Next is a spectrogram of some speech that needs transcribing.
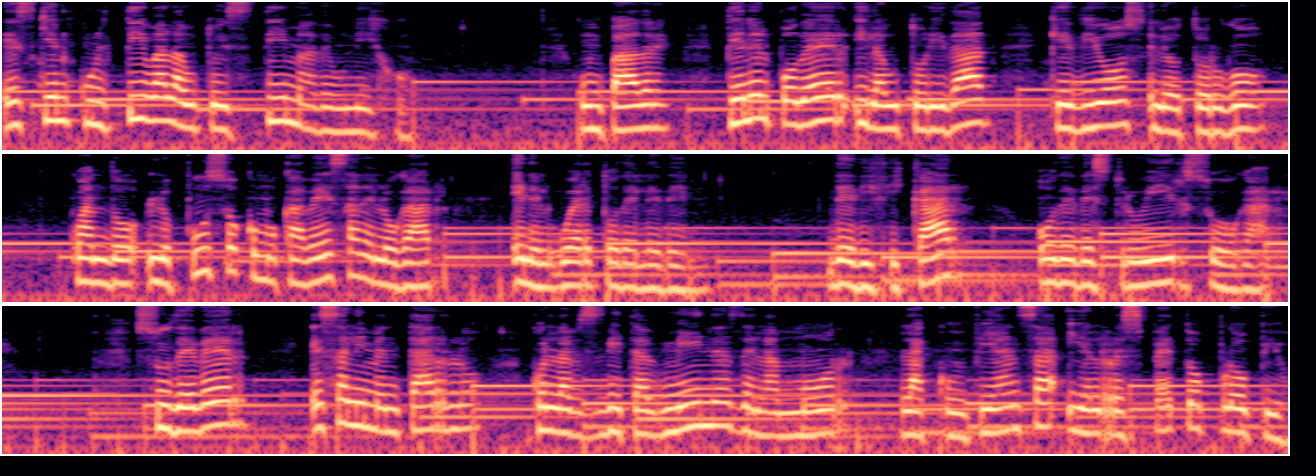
es quien cultiva la autoestima de un hijo. Un padre tiene el poder y la autoridad que Dios le otorgó cuando lo puso como cabeza del hogar en el huerto del Edén, de edificar o de destruir su hogar. Su deber es alimentarlo con las vitaminas del amor, la confianza y el respeto propio,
